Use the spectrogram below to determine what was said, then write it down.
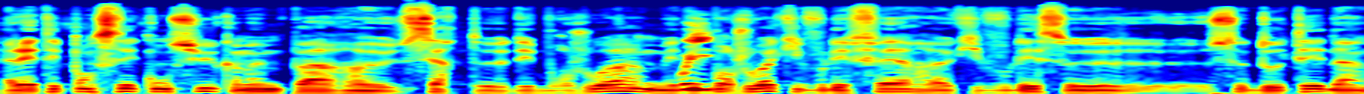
elle a été pensée, conçue quand même par euh, certes des bourgeois, mais Oui. des bourgeois qui voulaient faire, euh, qui voulaient se, se doter d'un-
